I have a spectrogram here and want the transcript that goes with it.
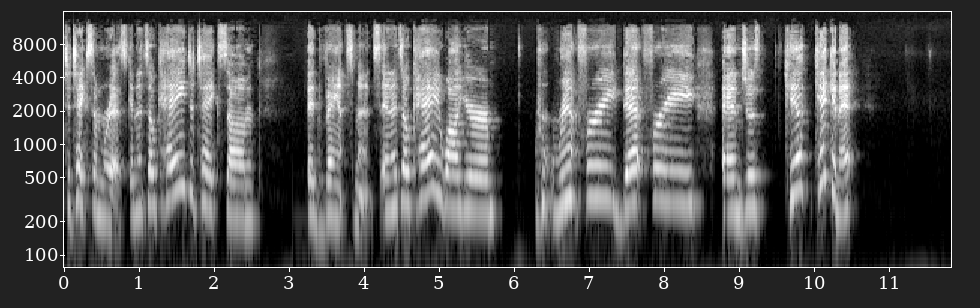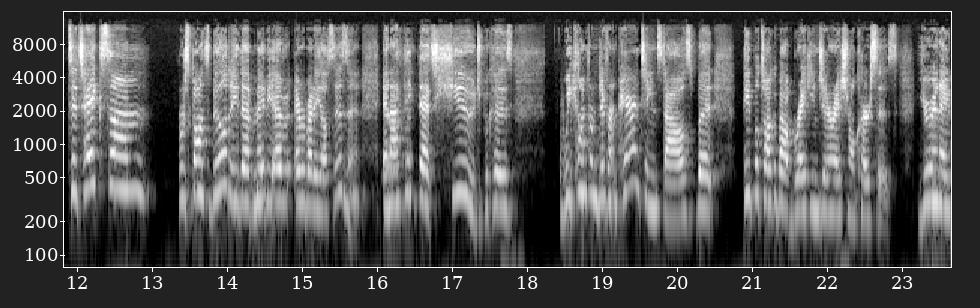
to take some risk and it's okay to take some advancements. And it's okay while you're rent free, debt free, and just kick, kicking it to take some responsibility that maybe everybody else isn't. And I think that's huge because we come from different parenting styles, but people talk about breaking generational curses. You're in a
